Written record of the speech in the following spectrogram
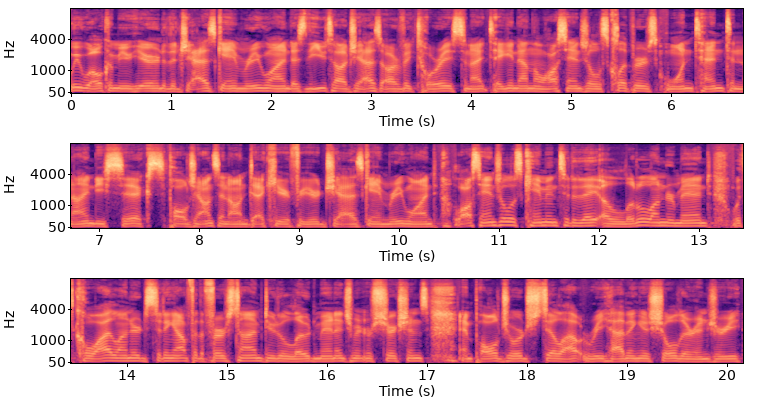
We welcome you here into the Jazz Game Rewind as the Utah Jazz are victorious tonight, taking down the Los Angeles Clippers 110 to 96. Paul Johnson on deck here for your Jazz Game Rewind. Los Angeles came into today a little undermanned, with Kawhi Leonard sitting out for the first time due to load management restrictions, and Paul George still out rehabbing his shoulder injury.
